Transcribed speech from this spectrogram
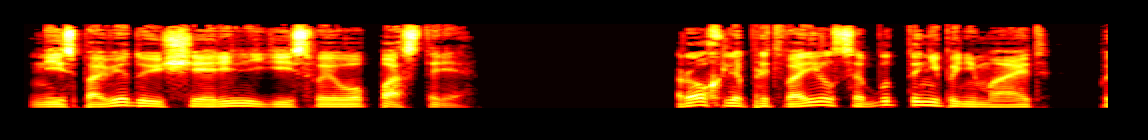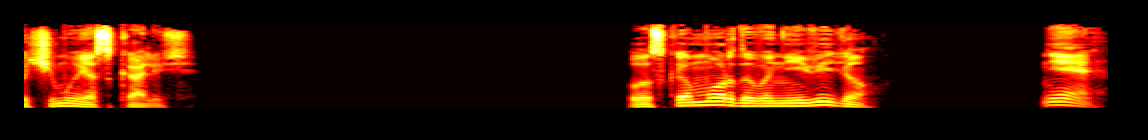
не исповедующая религии своего пастыря. Рохля притворился, будто не понимает, почему я скалюсь. Плоскомордого не видел? Не.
